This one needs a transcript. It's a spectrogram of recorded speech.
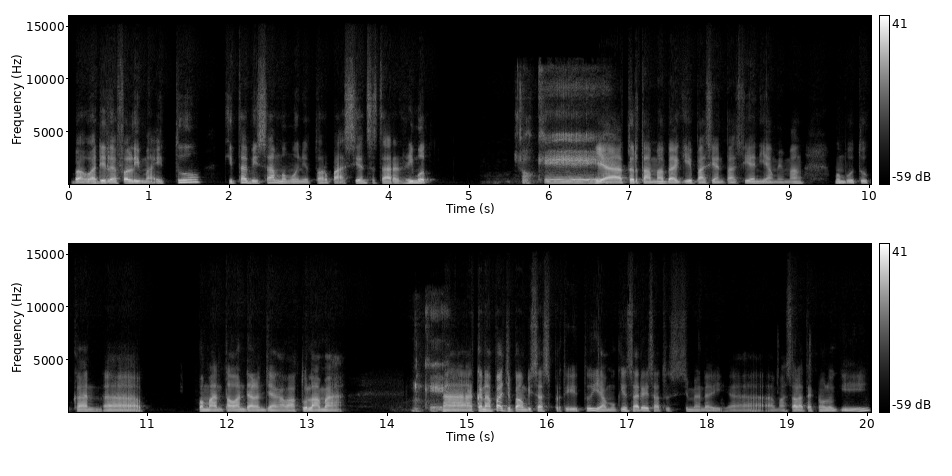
bahwa di level 5 itu kita bisa memonitor pasien secara remote. Oke. Okay. Ya, terutama bagi pasien-pasien yang memang membutuhkan uh, pemantauan dalam jangka waktu lama. Okay. Nah, kenapa Jepang bisa seperti itu? Ya mungkin dari satu sisi memang dari uh, masalah teknologi,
